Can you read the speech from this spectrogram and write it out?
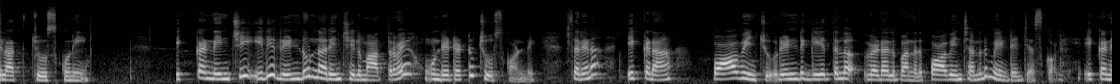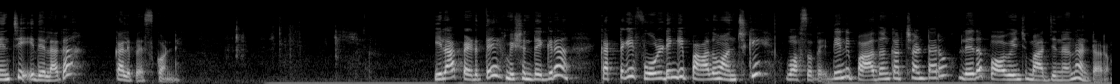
ఇలా చూసుకుని ఇక్కడి నుంచి ఇది రెండున్నర ఇంచులు మాత్రమే ఉండేటట్టు చూసుకోండి. సరేనా? ఇక్కడ పావించు రెండు గీతల వెడల్పు అన్నది పావించు అన్నది మెయింటైన్ చేసుకోవాలి. ఇక్కడ నుంచి ఇది ఇలాగా కలిపేసుకోండి. ఇలా పెడితే మిషన్ దగ్గర కరెక్ట్గా ఫోల్డింగ్కి ఫోల్డింగ్ ఈ పాదం అంచుకి వస్తుంది. దీన్ని పాదం ఖర్చు అంటారు లేదా పావు ఇంచ్ మార్జిన్ అని అంటారు.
